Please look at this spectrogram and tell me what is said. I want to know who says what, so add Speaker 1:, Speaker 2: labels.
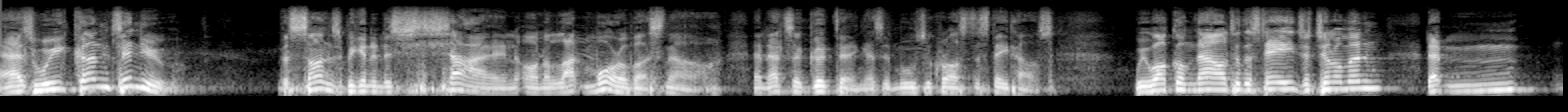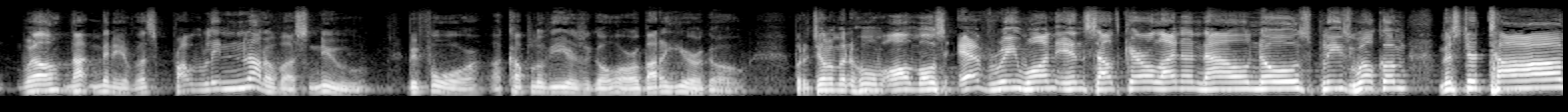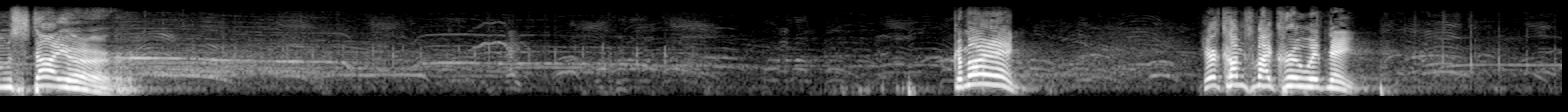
Speaker 1: As we continue, the sun's beginning to shine on a lot more of us now, and that's a good thing as it moves across the State House. We welcome now to the stage a gentleman that, well, not many of us, probably none of us knew before a couple of years ago or about a year ago. But a gentleman whom almost everyone in South Carolina now knows. Please welcome Mr. Tom Steyer.
Speaker 2: Good morning. Here comes my crew with me.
